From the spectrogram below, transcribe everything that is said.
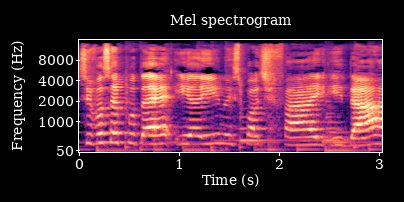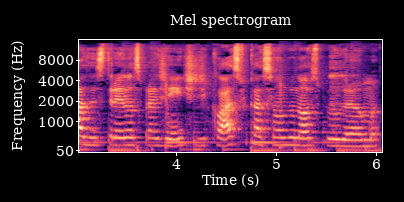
se você puder ir aí no Spotify e dar as estrelas pra gente de classificação do nosso programa,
